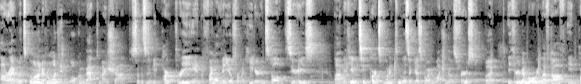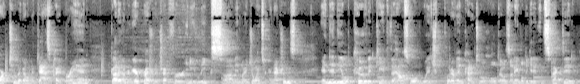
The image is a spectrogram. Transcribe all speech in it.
what's going on everyone and welcome back to my shop. So this is gonna be part three and the final video for my heater install series. Um, if you haven't seen parts one and two, I suggest going and watching those first. But if you remember where we left off in part two, I got on the gas pipe ran, got it under air pressure to check for any leaks um, in my joints or connections. And then the old COVID came to the household, which put everything kind of to a halt. I was unable to get it inspected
